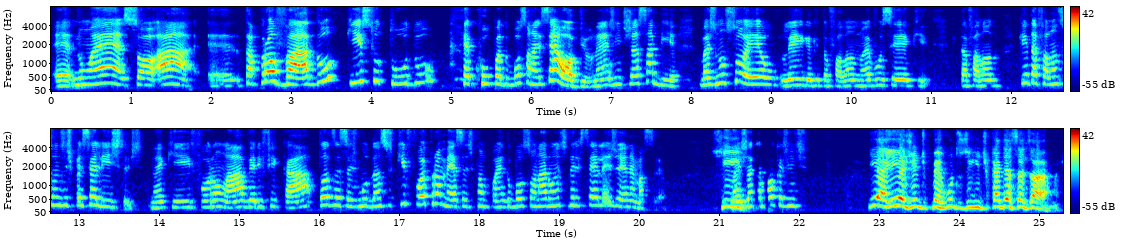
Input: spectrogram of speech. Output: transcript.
é, não é só. Ah, está é, tá provado que isso tudo é culpa do Bolsonaro. Isso é óbvio, né? A gente já sabia. Mas não sou eu, leiga, que estou falando, não é você que está falando. Quem está falando são os especialistas, né, que foram lá verificar todas essas mudanças que foi promessa de campanha do Bolsonaro antes dele se eleger, né, Marcelo? Sim. Mas daqui a pouco a gente. E aí a gente pergunta o seguinte: cadê essas armas?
